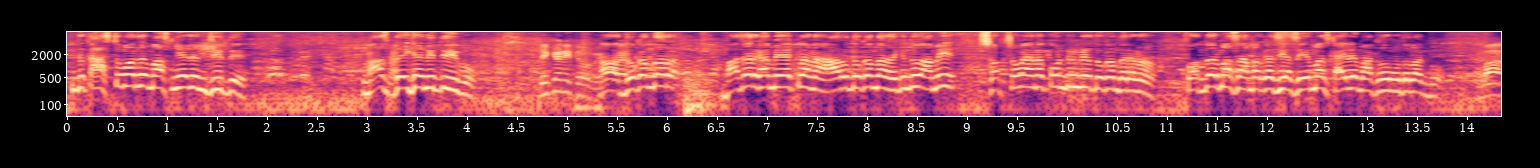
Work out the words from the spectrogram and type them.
কিন্তু কাস্টমার যে মাছ নিয়ে যান জিতে মাছ দেখে নিতে দিব দেখে নিতে হবে। হ্যাঁ দোকানদার বাজার খামি একলা না আরও দোকানদার আছে। কিন্তু আমি সবসময় কন্টিনিউ দোকানদার এনে। পদ্মার মাছ আমার কাছে আছে এই মাছ খাইলে মাখনের মতো লাগবো। হ্যাঁ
